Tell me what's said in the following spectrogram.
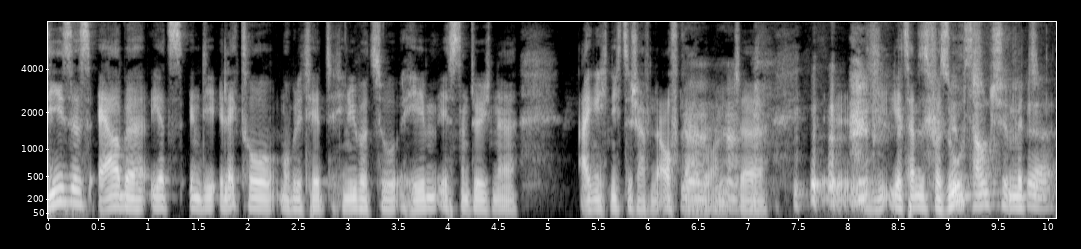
dieses Erbe jetzt in die Elektromobilität hinüber zu heben, ist natürlich eine eigentlich nicht zu schaffende Aufgabe. Ja, und ja. Äh, jetzt haben sie es versucht mit, ja.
